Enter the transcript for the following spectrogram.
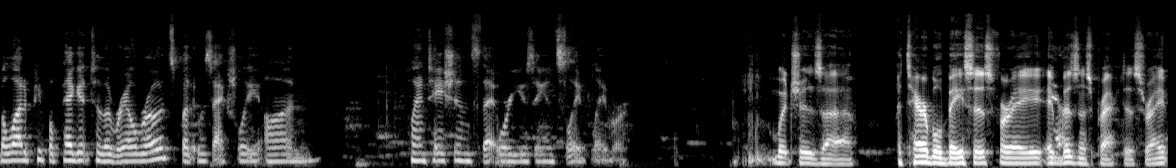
a lot of people peg it to the railroads, but it was actually on plantations that were using enslaved labor. which is uh, a terrible basis for a, a Yeah. business practice, right?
